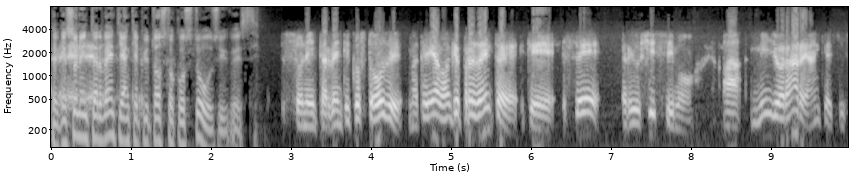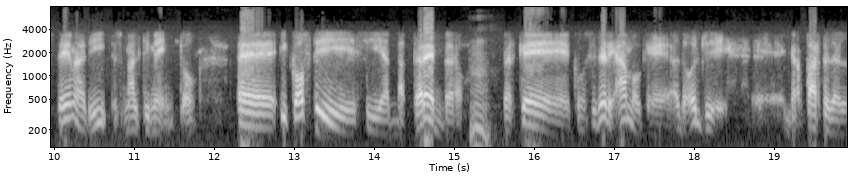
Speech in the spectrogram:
Perché sono eh, interventi anche piuttosto costosi questi. Sono interventi costosi, ma teniamo anche presente che se riuscissimo a migliorare anche il sistema di smaltimento, eh, i costi si abbatterebbero mm. perché consideriamo che ad oggi eh, gran parte del,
